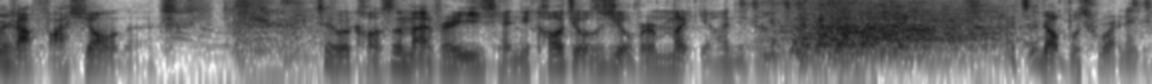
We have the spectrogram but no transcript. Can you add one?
为啥发笑呢？这回考试满分一千，你考九十九分美呀、啊、你，还自找不错呢。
